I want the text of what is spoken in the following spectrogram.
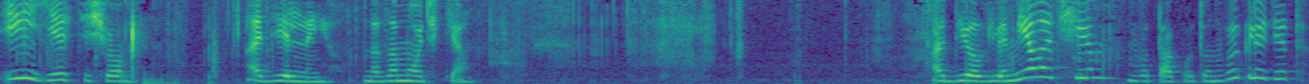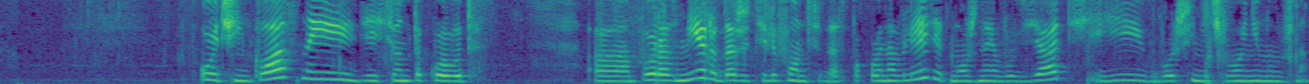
И есть еще отдельный на замочке отдел для мелочи. Вот так вот он выглядит. Очень классный. Здесь он такой вот по размеру. Даже телефон сюда спокойно влезет. Можно его взять и больше ничего не нужно.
